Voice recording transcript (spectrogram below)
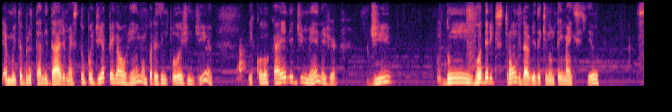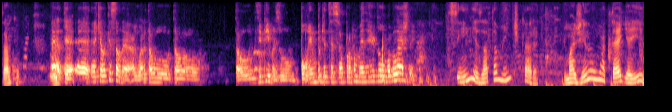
É muita brutalidade, mas tu podia pegar o Raymond, por exemplo, hoje em dia, e colocar ele de manager de, de um Roderick Strong da vida que não tem mais skill, saca? É, até é, é, aquela questão, né? Agora tá o, tá o, tá o MVP, mas o Paul Heyman podia ter sido o próprio manager do Bob Lashley. Sim, exatamente, cara. Imagina uma tag aí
